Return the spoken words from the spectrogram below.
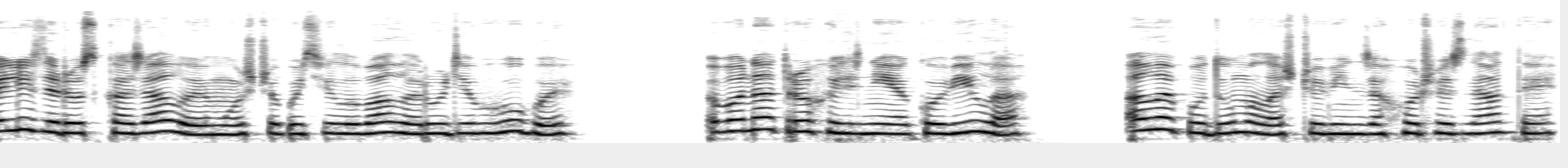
Ліза розказала йому, що поцілувала Руді в губи. Вона трохи зніяковіла, але подумала, що він захоче знати.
